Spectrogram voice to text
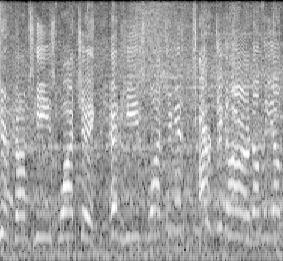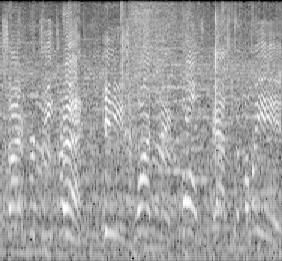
Here comes He's Watching, and He's Watching is charging hard on the outside for Tetrick. He's Watching, falls pass to the lead.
